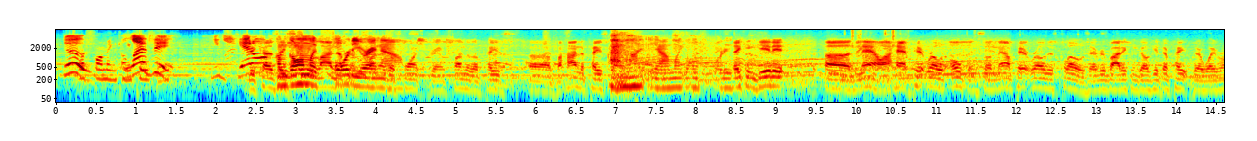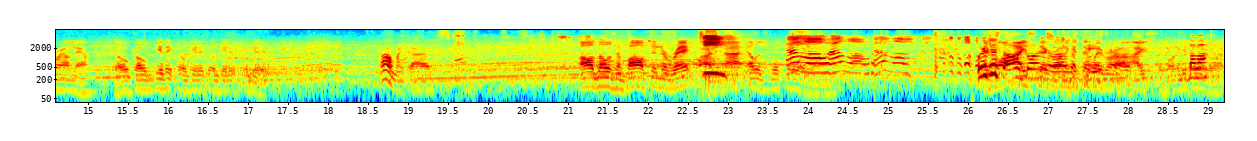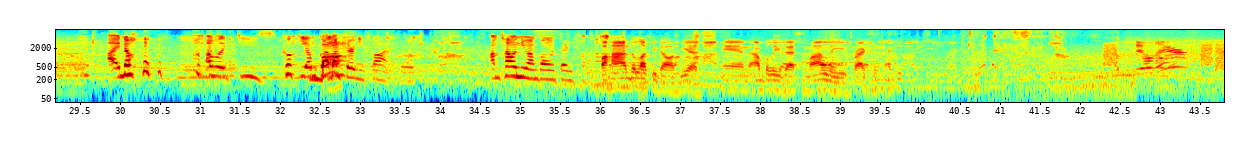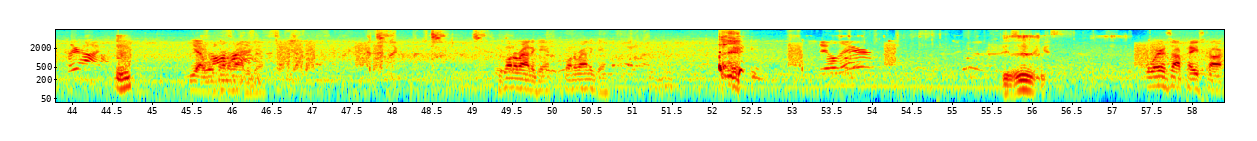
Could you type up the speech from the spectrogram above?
Dude, Performing 11. communication. You get Because. I'm going like 40 in right front of now. the point- in front of the pace, uh, behind the pace. I'm like, yeah, I'm like going 40. They can get it uh, now. I had pit road open, so now pit road is closed. Everybody can go get their pay, their wave around now. Go, go get it, go get it, go get it, go get it. Oh my god. All those involved in the wreck are not eligible for Hello, hello, hello, hello. We're just They're all ice, going they're around going to the get their pace wave around. Ice, they're going to get Baba. their. I know. I'm like, jeez. Cookie, I'm Baba. going 35, bro. I'm telling you, I'm going 35. Behind the lucky dog, yes. And I believe that's my lead, Fraction. Thank you. Still there. Clear high. Yeah, we're going around again. We're going around again. Going around again. Still there. Where's our pace car?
